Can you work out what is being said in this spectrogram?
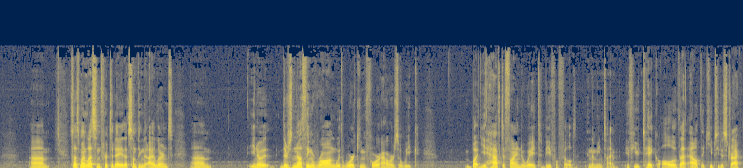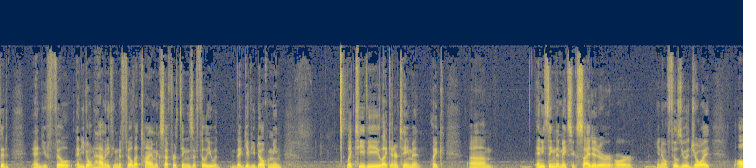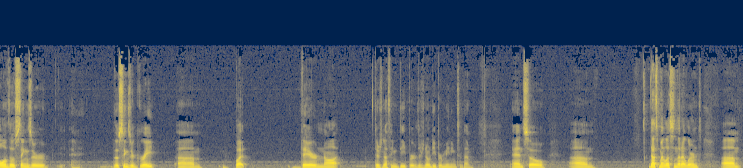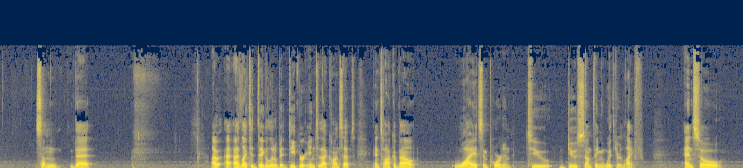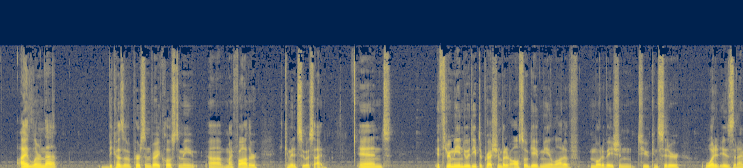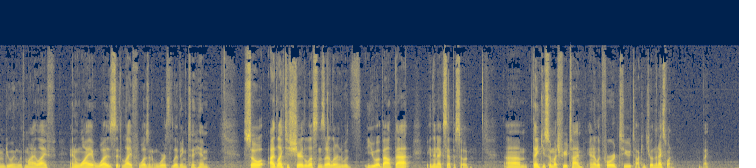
Um, so that's my lesson for today. That's something that I learned. Um, you know, there's nothing wrong with working four hours a week, but you have to find a way to be fulfilled in the meantime. If you take all of that out that keeps you distracted, and you fill and you don't have anything to fill that time except for things that fill you with that give you dopamine, like TV, like entertainment, like um, anything that makes you excited or or you know fills you with joy. All of those things are those things are great, um, but they're not. There's nothing deeper. There's no deeper meaning to them, and so um, that's my lesson that I learned. Um, something that I, I'd like to dig a little bit deeper into that concept and talk about why it's important to do something with your life. And so I learned that because of a person very close to me, um, my father. He committed suicide. And it threw me into a deep depression, but it also gave me a lot of motivation to consider what it is that I'm doing with my life and why it was that life wasn't worth living to him. So I'd like to share the lessons that I learned with you about that in the next episode. Um, thank you so much for your time, and I look forward to talking to you on the next one. Bye.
